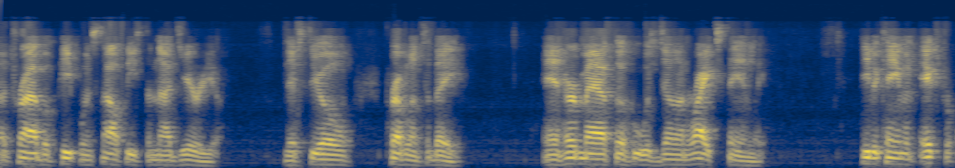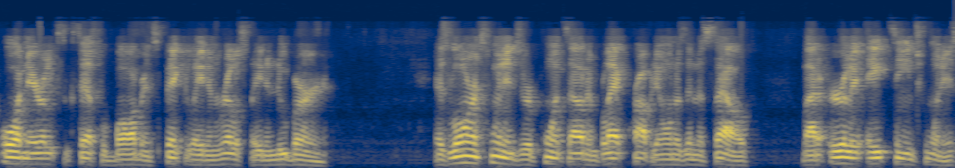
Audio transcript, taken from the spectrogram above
uh, a tribe of people in southeastern Nigeria. They're still prevalent today. And her master, who was John Wright Stanley. He became an extraordinarily successful barber and speculator in real estate in New Bern. As Lawrence Schweninger points out in Black Property Owners in the South, by the early 1820s,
